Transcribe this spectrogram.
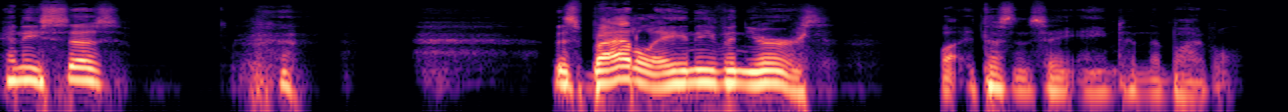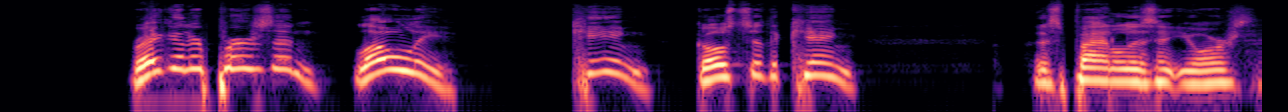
And he says, This battle ain't even yours. Well, it doesn't say ain't in the Bible. Regular person, lowly, king, goes to the king. This battle isn't yours.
